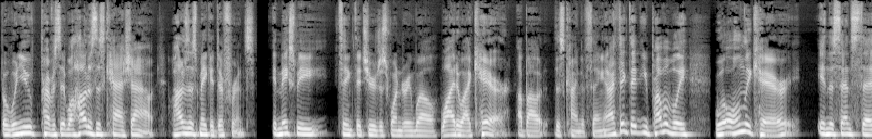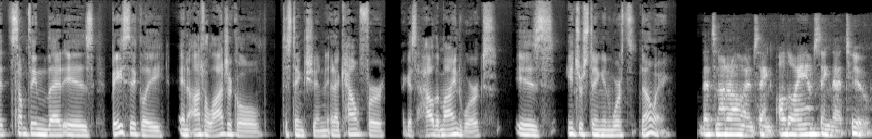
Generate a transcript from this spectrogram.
but when you preface it, well, how does this cash out? How does this make a difference? It makes me think that you're just wondering, well, why do I care about this kind of thing? And I think that you probably will only care in the sense that something that is basically an ontological distinction, an account for, I guess, how the mind works is interesting and worth knowing. That's not at all what I'm saying, although I am saying that too.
